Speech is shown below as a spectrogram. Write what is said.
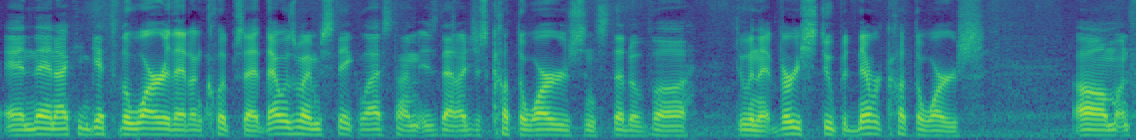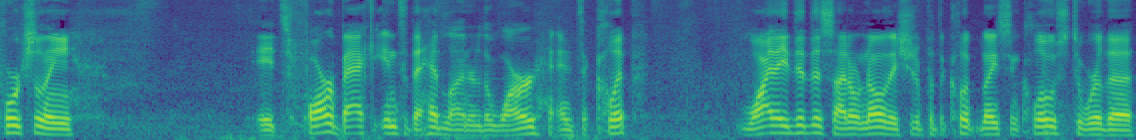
and then I can get to the wire that unclips that. That was my mistake last time, is that I just cut the wires instead of uh, doing that. Very stupid, never cut the wires. Um, unfortunately, it's far back into the headliner, the wire, and it's a clip. Why they did this, I don't know. They should have put the clip nice and close to where the,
